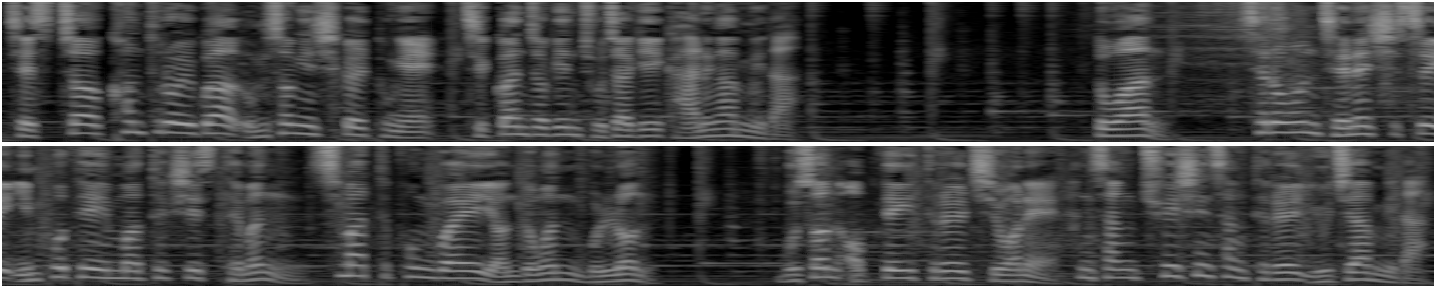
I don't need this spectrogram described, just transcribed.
제스처 컨트롤과 음성인식을 통해 직관적인 조작이 가능합니다. 또한 새로운 제네시스 인포테인먼트 시스템은 스마트폰과의 연동은 물론 무선 업데이트를 지원해 항상 최신 상태를 유지합니다.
